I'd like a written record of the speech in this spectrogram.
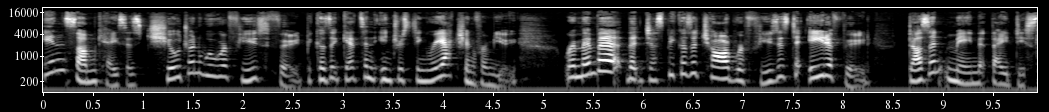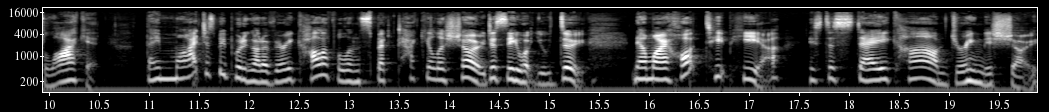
In some cases, children will refuse food because it gets an interesting reaction from you. Remember that just because a child refuses to eat a food doesn't mean that they dislike it. They might just be putting on a very colourful and spectacular show to see what you'll do. Now, my hot tip here is to stay calm during this show,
